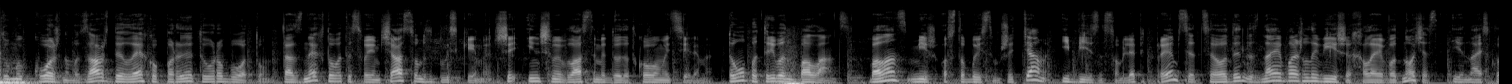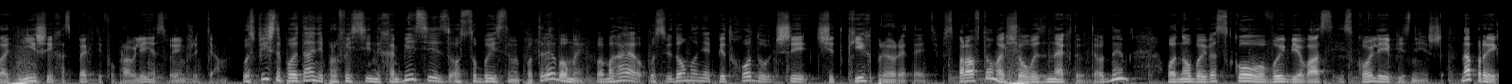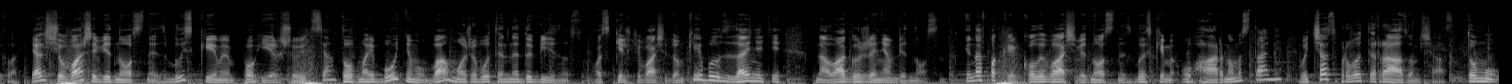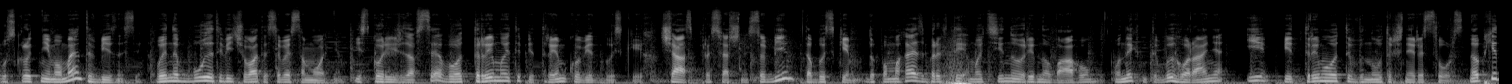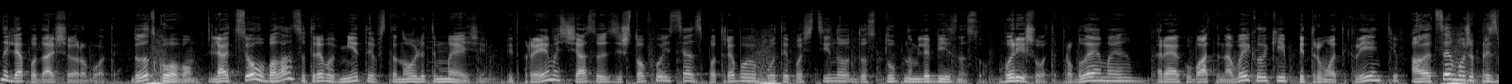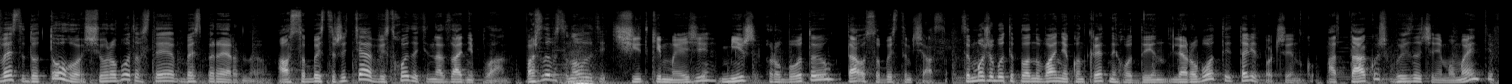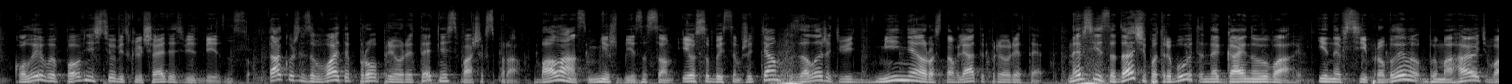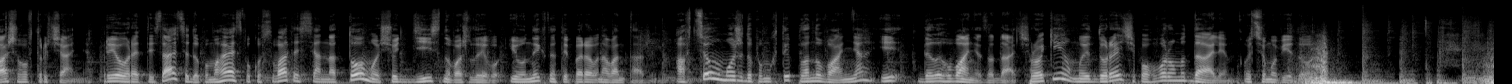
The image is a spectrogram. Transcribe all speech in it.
Думаю, кожному завжди легко поринути у роботу та знехтувати своїм часом з близькими чи іншими власними додатковими цілями. Тому потрібен баланс. Баланс між особистим життям і бізнесом для підприємця це один з найважливіших, але й водночас і найскладніших аспектів управління своїм життям. Успішне поєднання професійних амбіцій з особистими потребами вимагає усвідомлення підходу чи чітких пріоритетів. Справа в тому, якщо ви знехтуєте одним, воно обов'язково виб'є вас з колії пізніше. Наприклад, якщо ваші відносини з близькими погіршуються, то в майбутньому вам може бути не до бізнесу, оскільки ваші думки будуть зайняті налагодженням відносин. І навпаки, коли ваші відносини з близькими у гарному стані, ви часто проводите разом час. Тому у скрутні моменти в бізнесі ви не будете відчувати себе самотнім, і скоріш за все ви отримуєте підтримку від близьких. Час, присвячений собі та близьким, допомагає зберегти емоційну рівновагу, уникнути вигорання і підтримувати внутрішній ресурс, необхідний для подальшої роботи. Додатково для цього балансу треба вміти встановлювати межі. Підприємець часто зіштовхується з потребою бути постійно доступним для бізнесу, вирішувати проблеми, реагувати на виклики, підтримувати клієнтів. Але це може призвести до того, що робота стає безперервною, а особисте життя відходить на задній план. Важливо встановлювати чіткі межі між роботою та особистим часом. Це може бути планування конкретних годин для роботи та відпочинку, а також визначення моментів, коли ви повністю відключаєтесь від бізнесу. Також не забувайте про пріоритетність ваших справ. Баланс між бізнесом і особистим життям залежить від вміння розставляти пріоритети. Не всі задачі потребують негайної уваги, і не всі проблеми вимагають вашого втручання. Пріоритизація допомагає сфокусуватися на тому, що дійсно важливо, і уникнути перенавантаження. А в цьому може допомогти планування і делегування задач, про які ми, до речі, поговоримо далі у цьому відео.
